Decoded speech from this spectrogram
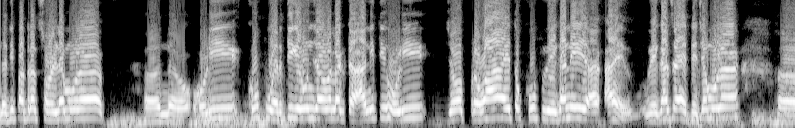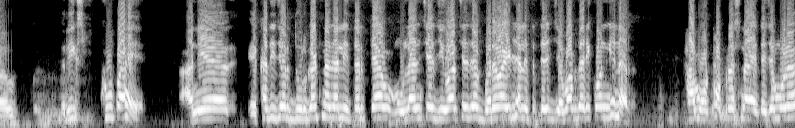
नदीपात्रात सोडल्यामुळं होळी न- खूप वरती घेऊन जावं लागतं. आणि ती होळी जो प्रवाह आहे तो खूप वेगाने आहे वेगाचा आहे. त्याच्यामुळं रिक्स खूप आहे. आणि एखादी जर दुर्घटना झाली तर त्या मुलांच्या जीवाचे जर बरे वाईट झाले तर त्याची जबाबदारी कोण घेणार? हा मोठा प्रश्न आहे. त्याच्यामुळं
